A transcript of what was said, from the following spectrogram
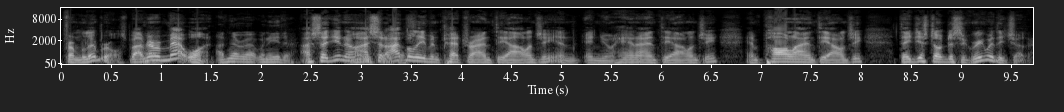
from liberals, but I've right. never met one. I've never met one either. I said, you know, I said I believe in Petrine theology and and Johannine theology and Pauline theology. They just don't disagree with each other.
